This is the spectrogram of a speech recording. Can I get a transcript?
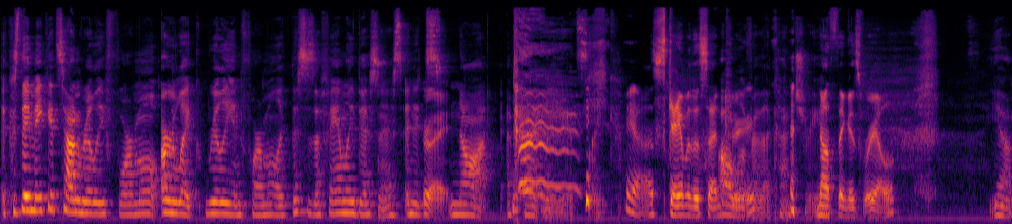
Because they make it sound really formal or like really informal. Like this is a family business and it's Right. not. Apparently, it's like Yeah, scam of the century all century. over the country. Nothing is real. Yeah.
